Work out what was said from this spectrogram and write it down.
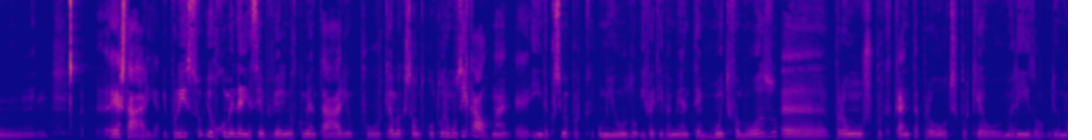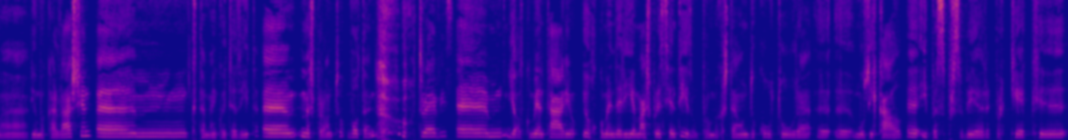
hum, a esta área. E por isso eu recomendaria sempre verem o documentário porque é uma questão de cultura musical, não é? E ainda por cima porque o miúdo efetivamente é muito famoso, uh, para uns porque canta, para outros porque é o marido de uma, de uma Kardashian, um, ehm, que também coitadita. Um, ehm, mas pronto, voltando ao Travis um, ehm, e ao documentário, eu recomendaria mais por esse sentido, por uma questão de cultura uh, uh, musical e para se perceber porque é que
